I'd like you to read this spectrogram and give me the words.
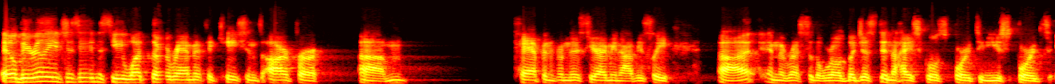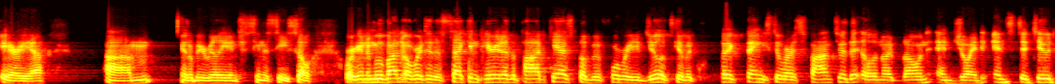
it'll be really interesting to see what the ramifications are for um, happen from this year. I mean, obviously uh, in the rest of the world, but just in the high school sports and youth sports area. Um, it'll be really interesting to see. So we're going to move on over to the second period of the podcast. But before we do, let's give a quick thanks to our sponsor, the Illinois Bone and Joint Institute.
